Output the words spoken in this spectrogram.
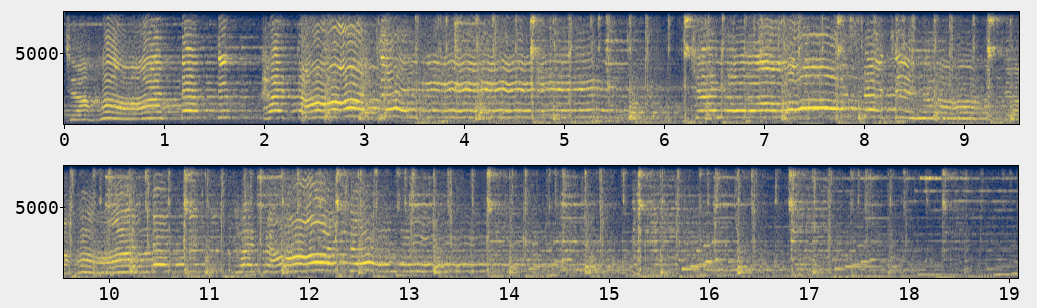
जहाँ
